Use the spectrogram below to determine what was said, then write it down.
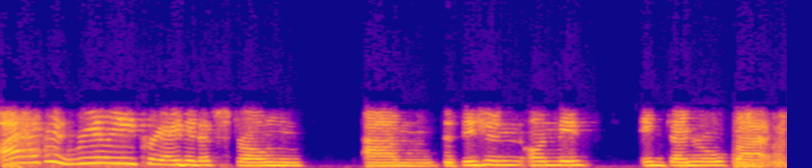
I haven't really created a strong um, decision on this in general, but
